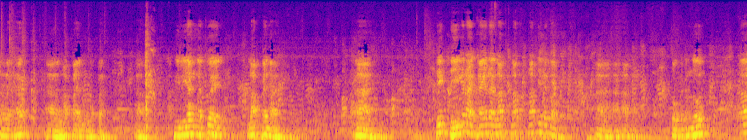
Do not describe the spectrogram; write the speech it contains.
นั่นแหละครับอ่ารับไปลูกรับไปอ่าพี่เลี้ยงมาช่วยรับไปหน่อยอ่าติ๊กตีก็ได้ใครก็ได้รับรับรับนี่ไปก่อนอ่าอ่าอ่าส่งไปทางนู้นเอา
